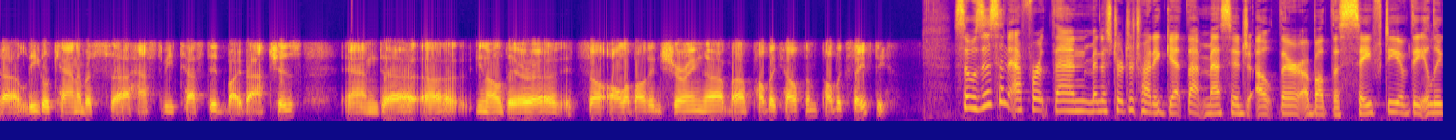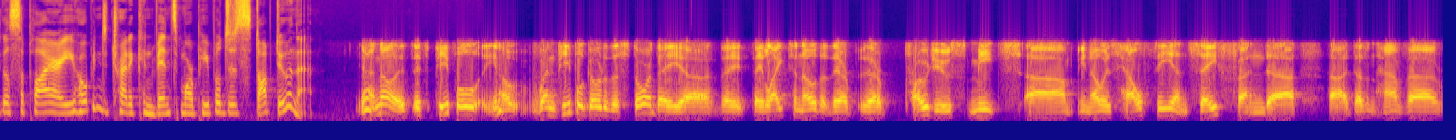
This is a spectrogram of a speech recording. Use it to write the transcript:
uh, legal cannabis uh, has to be tested by batches, and uh, uh, you know, uh, it's all about ensuring public health and public safety. So, is this an effort then, Minister, to try to get that message out there about the safety of the illegal supply? Are you hoping to try to convince more people to stop doing that? Yeah, no, it, it's people. You know, when people go to the store, they uh, they they like to know that their their produce meats, um, you know, is healthy and safe and uh, uh, doesn't have uh,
